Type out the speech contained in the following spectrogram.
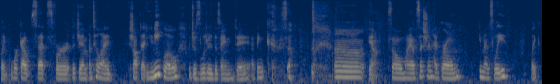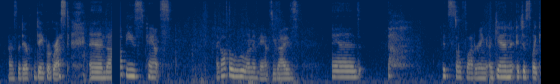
like workout sets for the gym until I shopped at Uniqlo, which was literally the same day, I think. So, uh, yeah. So my obsession had grown immensely, like as the day, progressed. And uh, I got these pants. I got the Lululemon pants, you guys. And it's so flattering. Again, it just like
